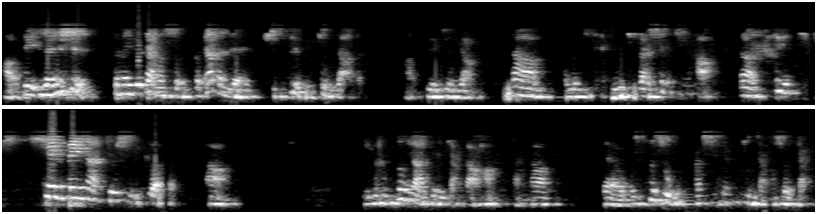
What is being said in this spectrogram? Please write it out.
好，所以人是成为一个这样的什什么样的人是最为重要的啊，最重要。那我们今天读几段圣经哈。呃，这个谦卑呢，就是一个啊，一个很重要，就是讲到哈，讲到呃五四十五章诗篇四十五讲的时候讲，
